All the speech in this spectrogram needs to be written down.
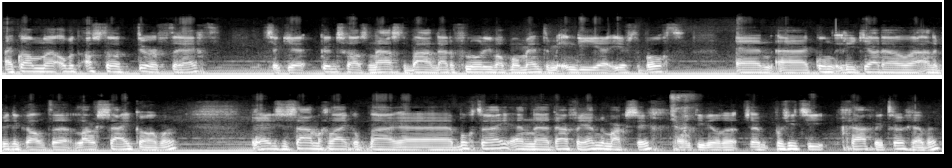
hij kwam op het AstroTurf terecht. Een stukje kunstgras naast de baan. Daardoor verloor hij wat momentum in die eerste bocht. En kon Ricciardo aan de binnenkant langs zij komen reden ze samen gelijk op naar uh, bocht 2. En uh, daar verremde Max zich. Ja. Want die wilde zijn positie graag weer terug hebben.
